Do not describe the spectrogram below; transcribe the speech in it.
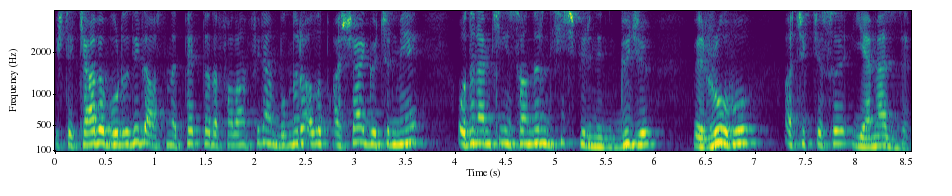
işte Kabe burada değil aslında Petra'da falan filan bunları alıp aşağı götürmeye o dönemki insanların hiçbirinin gücü ve ruhu açıkçası yemezdi.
